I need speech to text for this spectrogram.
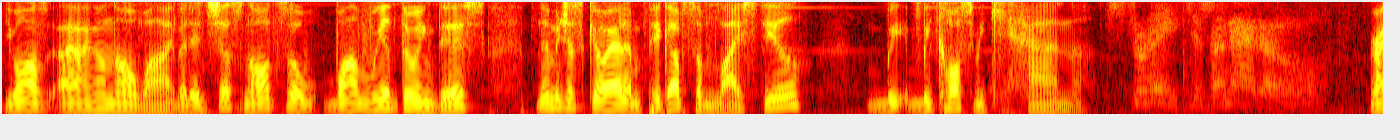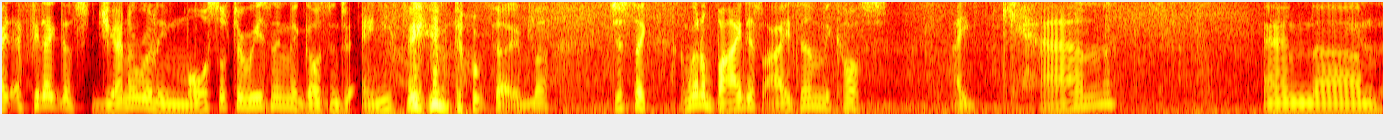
You ask, I don't know why, but it's just not. So while we are doing this, let me just go ahead and pick up some lifesteal. Be because we can. Right? I feel like that's generally most of the reasoning that goes into anything in Dota. Just like, I'm gonna buy this item because I can. And um,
